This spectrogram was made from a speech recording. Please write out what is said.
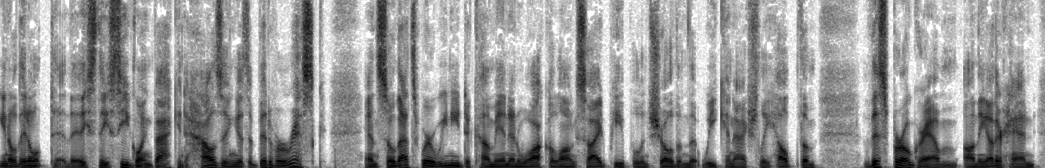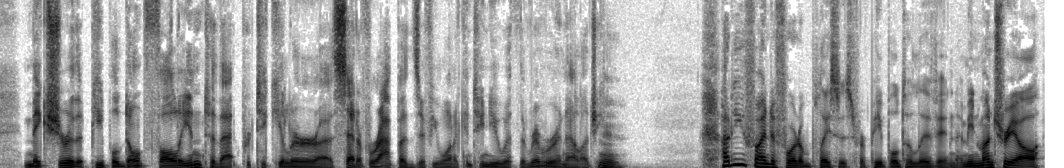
you know they don't they, they see going back into housing as a bit of a risk. And so that's where we need to come in and walk alongside people and show them that we can actually help them. This program on the other hand makes sure that people don't fall into that particular uh, set of rapids if you want to continue with the river analogy. Yeah. how do you find affordable places for people to live in? I mean montreal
